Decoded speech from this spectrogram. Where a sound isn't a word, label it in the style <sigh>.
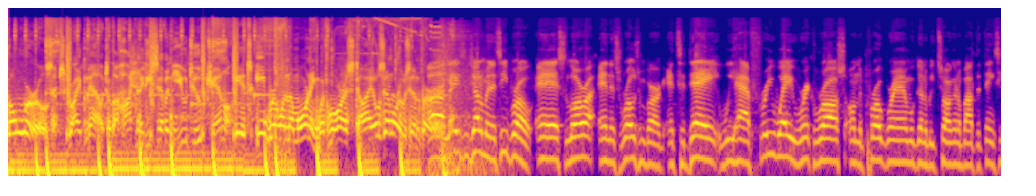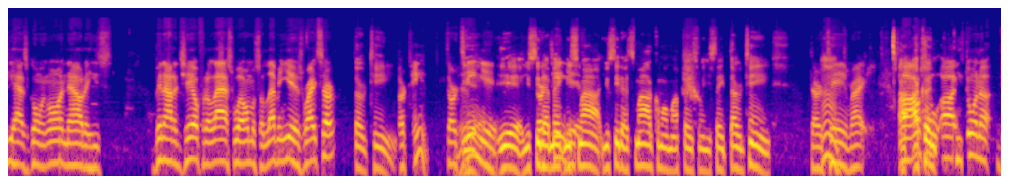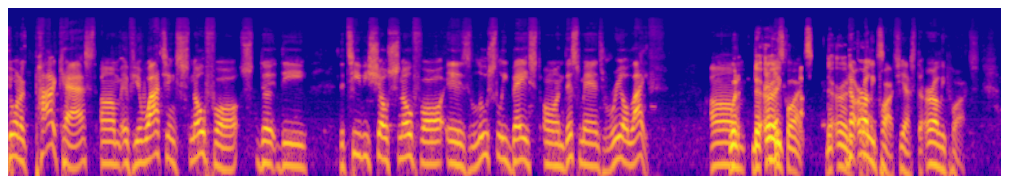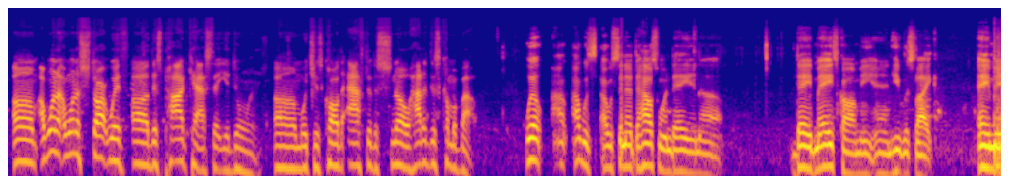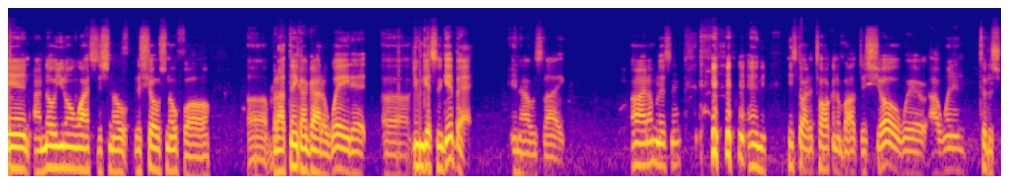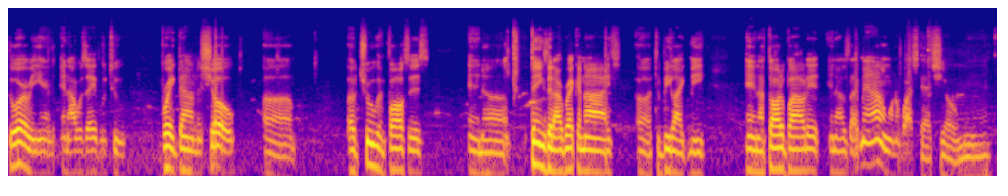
the world. Subscribe now to the Hot 97 YouTube channel. It's Ebro in the morning with Laura Stylez and Rosenberg. Uh, ladies and gentlemen, it's Ebro and it's Laura and it's Rosenberg. And today we have Freeway Rick Ross on the program. We're going to be talking about the things he has going on now that he's been out of jail for the last, well, almost 11 years, right, sir? 13. 13. 13 yeah. years. Yeah, you see that make me years. smile. You see that smile come on my face when you say 13. 13, right? I- Uh, I also, uh, he's doing a doing a podcast. Um, if you're watching Snowfall, the the the TV show Snowfall is loosely based on this man's real life. Um, What the early parts. The early the early parts. parts, yes, the early parts. Um, I want to I want to start with uh this podcast that you're doing, um, which is called After the Snow. How did this come about? Well, I, I was I was sitting at the house one day and uh Dave Mays called me and he was like, Hey man, I know you don't watch the snow the show Snowfall, uh, but I think I got a way that uh you can get some get back. And I was like, All right, I'm listening. <laughs> and he started talking about the show where I went into the story and, and I was able to break down the show um of true and falses and uh, things that I recognize uh, to be like me. And I thought about it, and I was like, man, I don't want to watch that show, man.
